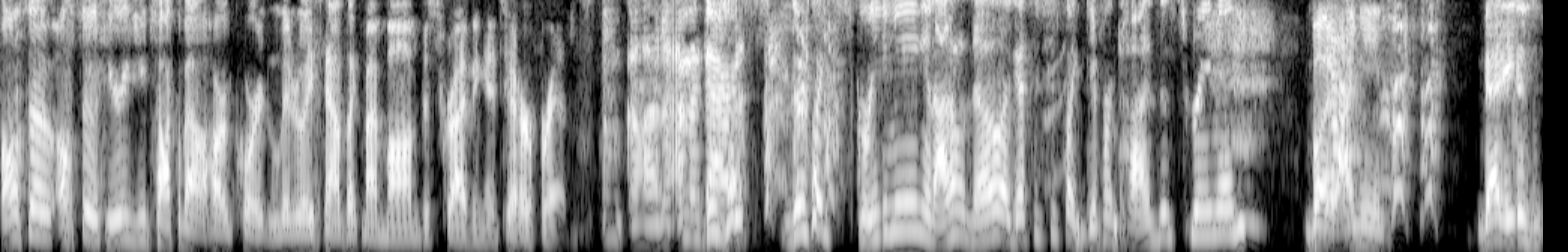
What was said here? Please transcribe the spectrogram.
Also, also hearing you talk about hardcore literally sounds like my mom describing it to her friends. Oh God, I'm There's embarrassed. like, there's like screaming, and I don't know. I guess it's just like different kinds of screaming. But Yeah. I mean, that is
